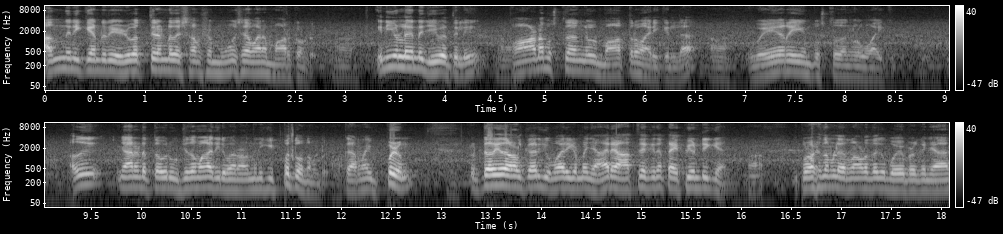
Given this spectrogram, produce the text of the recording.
അന്ന് എനിക്ക് എന്റെ ഒരു എഴുപത്തിരണ്ട് ദശാംശം മൂന്ന് ശതമാനം മാർക്കുണ്ട്. ഇനിയുള്ള എന്റെ ജീവിതത്തിൽ പാഠപുസ്തകങ്ങൾ മാത്രമായിരിക്കില്ല വേറെയും പുസ്തകങ്ങൾ വായിക്കും. അത് ഞാനെടുത്ത ഒരു ഉചിതമായ തീരുമാനമാണെന്ന് എനിക്ക് ഇപ്പോൾ തോന്നുന്നുണ്ട് കാരണം ഇപ്പോഴും റിട്ടയർ ചെയ്ത ആൾക്കാർ ചുമ്മാരിക്കുമ്പോൾ ഞാൻ രാത്രിയൊക്കെ ഇങ്ങനെ ടൈപ്പ് ചെയ്തുകൊണ്ടിരിക്കുകയാണ്. ഇപ്രാവശ്യം നമ്മൾ എറണാകുളത്തേക്ക് പോയപ്പോഴേക്കും ഞാൻ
